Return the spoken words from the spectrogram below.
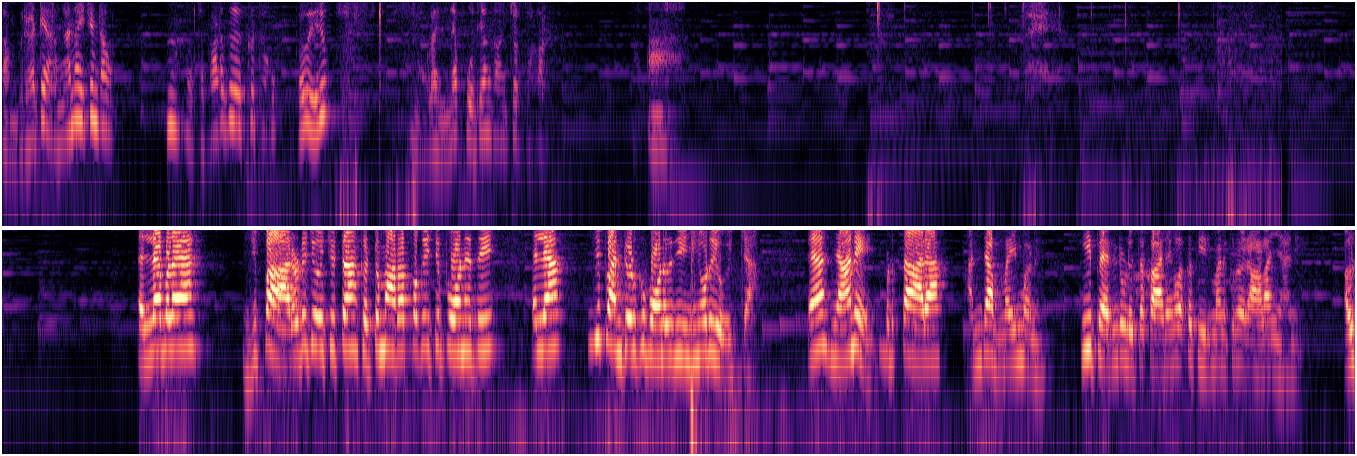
തമ്പുരാട്ടി ഇറങ്ങാനായിട്ടുണ്ടാവും. ഒച്ചപ്പാട് കേൾക്കുണ്ടാവും. ഇപ്പോൾ വരും. നമ്മളെല്ലാം പുതിയ കാണിച്ചെടുത്തോളാം. ആ. അല്ല അവളെ ഇജിപ്പ ആരോട് ചോദിച്ചിട്ടാ കെട്ടുമാറപ്പൊക്കെ ഇട്ട് പോണത്? അല്ല ഇജിപ്പ എന്റെ അടുക്ക് പോണത് ഇന്നോട് ചോദിച്ചാ? ഏഹ് ഞാനേ ഇവിടുത്തെ ആരാ? എന്റെ അമ്മയുമാണ് ഈ പേരന്റെ ഉള്ളിലത്തെ കാര്യങ്ങളൊക്കെ തീരുമാനിക്കുന്ന ഒരാളാണ് ഞാൻ അത്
